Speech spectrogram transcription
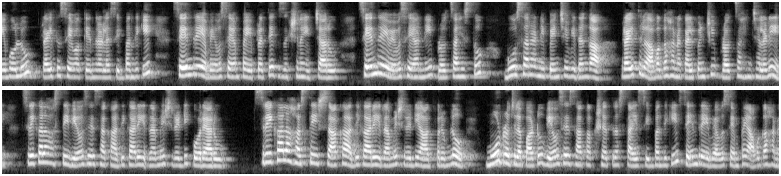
ఏవోలు రైతు సేవా కేంద్రాల సిబ్బందికి సేంద్రియ వ్యవసాయంపై ప్రత్యేక శిక్షణ ఇచ్చారు. సేంద్రియ వ్యవసాయాన్ని ప్రోత్సహిస్తూ భూసారాన్ని పెంచే విధంగా రైతుల అవగాహన కల్పించి ప్రోత్సహించాలని శ్రీకాళహస్తి వ్యవసాయ శాఖ అధికారి రమేష్ రెడ్డి కోరారు. శ్రీకాళహస్తి శాఖ అధికారి రమేష్ రెడ్డి ఆధ్వర్యంలో మూడు రోజుల పాటు వ్యవసాయ శాఖ క్షేత్రస్థాయి సిబ్బందికి సేంద్రియ వ్యవసాయంపై అవగాహన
